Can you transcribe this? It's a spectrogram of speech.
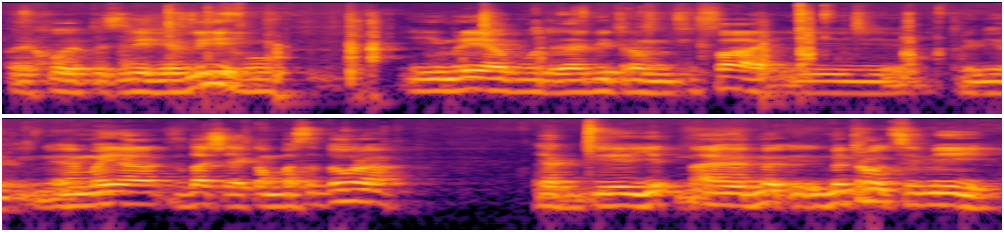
переходити з ліги в лігу. І мріяв бути арбітром ФІФА і прем'єр-ліги. Е, Моя задача як амбасадора, як е, е, Дм- Дмитро це мій,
